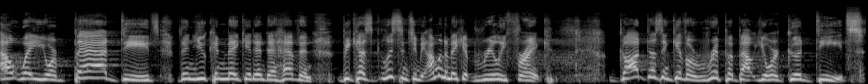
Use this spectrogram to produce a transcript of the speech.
outweigh your bad deeds, then you can make it into heaven. Because listen to me, I'm gonna make it really frank. God doesn't give a rip about your good deeds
